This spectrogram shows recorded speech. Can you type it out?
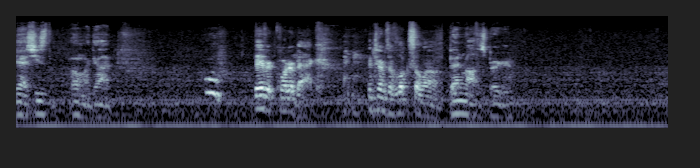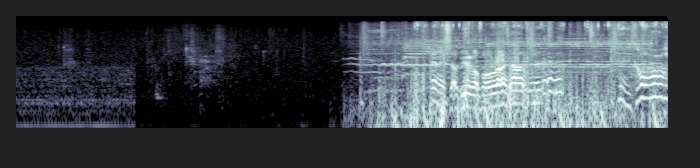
Yeah, she's. Oh my God. Favorite quarterback in terms of looks alone? Ben Roethlisberger. And it's so beautiful right out there in Colorado.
